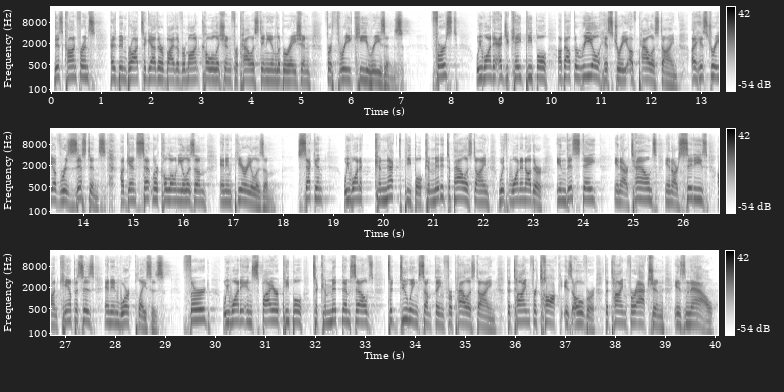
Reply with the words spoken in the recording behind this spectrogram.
This conference has been brought together by the Vermont Coalition for Palestinian Liberation for three key reasons. First, we want to educate people about the real history of Palestine, a history of resistance against settler colonialism and imperialism. Second, we want to connect people committed to Palestine with one another in this state, in our towns, in our cities, on campuses, and in workplaces. Third, we want to inspire people to commit themselves to doing something for Palestine. The time for talk is over, the time for action is now.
